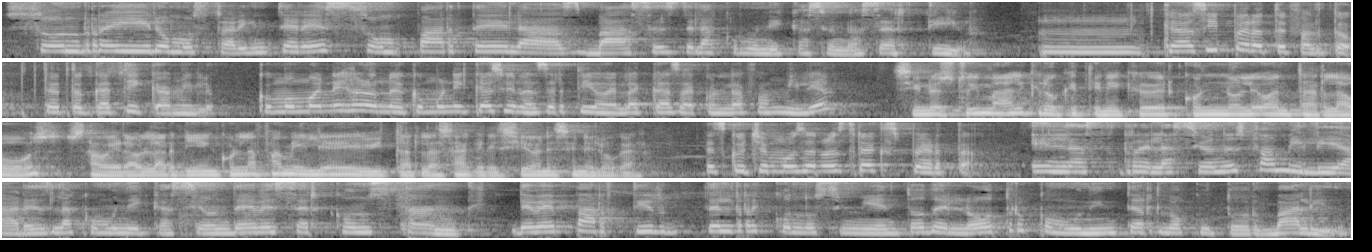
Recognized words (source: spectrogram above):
sonreír o mostrar interés son parte de las bases de la comunicación asertiva. Mm, casi, pero te faltó. Te toca a ti, Camilo. ¿Cómo manejar una comunicación asertiva en la casa con la familia? Si no estoy mal, creo que tiene que ver con no levantar la voz, saber hablar bien con la familia y evitar las agresiones en el hogar. Escuchemos a nuestra experta. En las relaciones familiares la comunicación debe ser constante, debe partir del reconocimiento del otro como un interlocutor válido.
